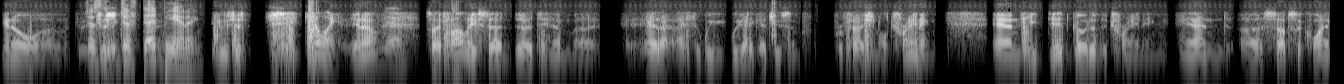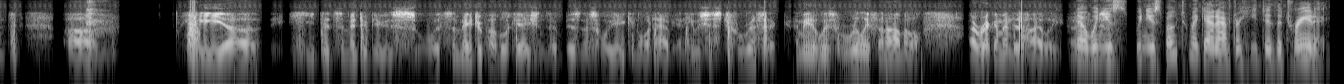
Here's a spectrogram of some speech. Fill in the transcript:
you know uh, just, just just deadpanning. he was just killing it you know? Yeah. so i finally said uh, to him uh, ed I, I said we we got to get you some professional training. And he did go to the training and uh subsequent um he uh he did some interviews with some major publications at Business Week and what have you, and he was just terrific. I mean, it was really phenomenal. I recommend it highly. Now, when you when you spoke to him again after he did the training,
